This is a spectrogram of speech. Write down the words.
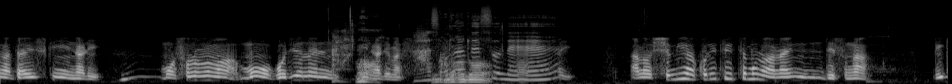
が大好きになり、うん。もうそのままもう50年になります。あそうなんですね。はい。あの趣味はこれといったものはないんですが、歴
